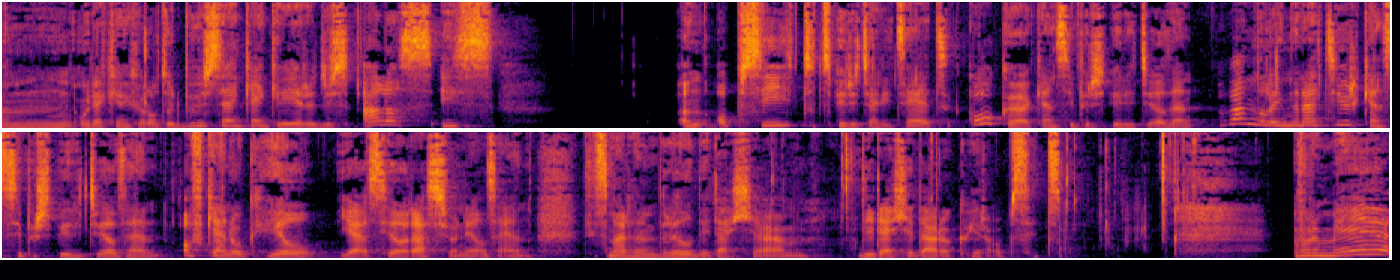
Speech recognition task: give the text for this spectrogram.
um, hoe dat ik een groter bewustzijn kan creëren. Dus alles is een optie tot spiritualiteit. Koken kan super spiritueel zijn. Wandelen in de natuur kan super spiritueel zijn. Of kan ook heel, juist heel rationeel zijn. Het is maar een bril die, dat je, die dat je daar ook weer op zet. Voor mij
